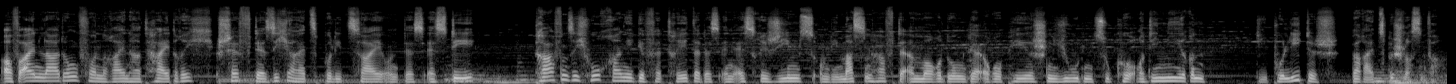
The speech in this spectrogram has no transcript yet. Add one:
Auf Einladung von Reinhard Heydrich, Chef der Sicherheitspolizei und des SD, trafen sich hochrangige Vertreter des NS-Regimes, um die massenhafte Ermordung der europäischen Juden zu koordinieren, die politisch bereits beschlossen war.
